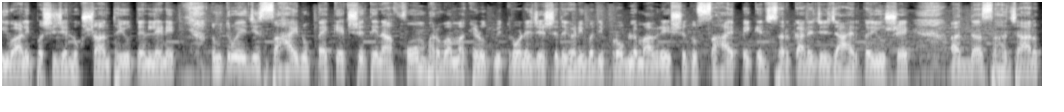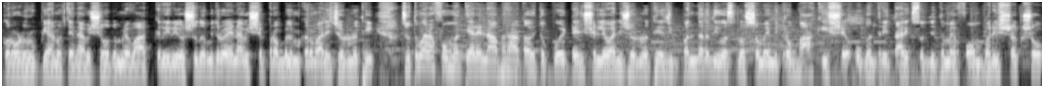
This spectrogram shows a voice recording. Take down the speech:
દિવાળી પછી જે નુકસાન થયું તેને લઈને. તો મિત્રો એ જે સહાયનું પેકેજ છે તેના ફોર્મ ભરવામાં ખેડૂત મિત્રોને જે છે તે ઘણી બધી પ્રોબ્લેમ આવી રહી છે. તો સહાય પેકેજ સરકારે જે જાહેર કર્યું છે દસ હજાર કરોડ રૂપિયાનું તેના વિશે હું તમને વાત કરી રહ્યો છું. તો મિત્રો એના વિશે પ્રોબ્લેમ કરવાની જરૂર નથી. જો તમારા ફોર્મ અત્યારે ના ભરાતા હોય તો કોઈ ટેન્શન લેવાની જરૂર નથી. હજી પંદર દિવસનો સમય મિત્રો બાકી છે. ઓગણત્રીસ તારીખ સુધી તમે ફોર્મ ભરી શકશો.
